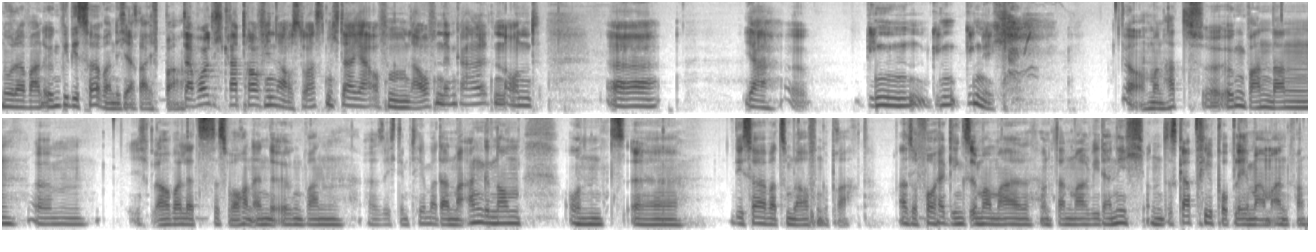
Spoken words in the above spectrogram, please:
Nur da waren irgendwie die Server nicht erreichbar. da wollte ich gerade drauf hinaus. Du hast mich da ja auf dem Laufenden gehalten und äh, ja, äh, ging, ging, ging nicht. Ja, man hat äh, irgendwann dann, ähm, ich glaube letztes Wochenende irgendwann äh, sich dem Thema dann mal angenommen und die Server zum Laufen gebracht. Also vorher ging es immer mal und dann mal wieder nicht und es gab viel Probleme am Anfang.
